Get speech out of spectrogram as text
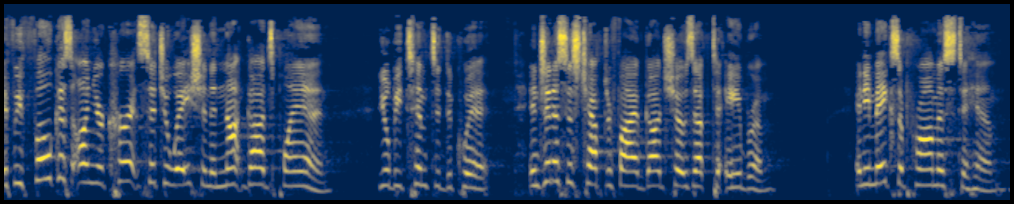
If we focus on your current situation and not God's plan, you'll be tempted to quit. In Genesis chapter 5, God shows up to Abram and he makes a promise to him.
